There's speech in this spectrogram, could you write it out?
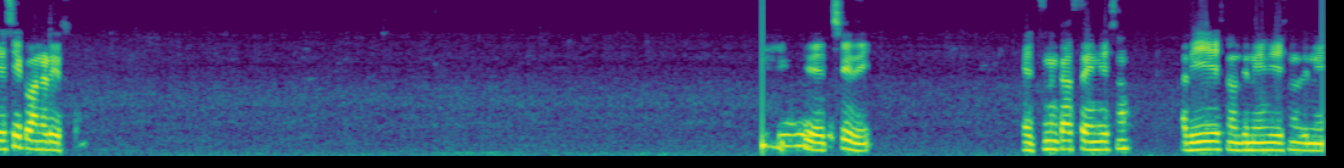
చేసి టూ హండ్రెడ్ తీసుకో. హెచ్ ఇది హెచ్ని కాస్త ఏం చేసినావు? అది ఏ చేసినావు? దీన్ని ఏం చేసినావు? దీన్ని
